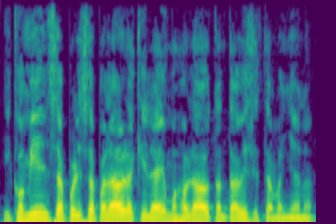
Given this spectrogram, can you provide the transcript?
y comienza por esa palabra que la hemos hablado tantas veces esta mañana.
